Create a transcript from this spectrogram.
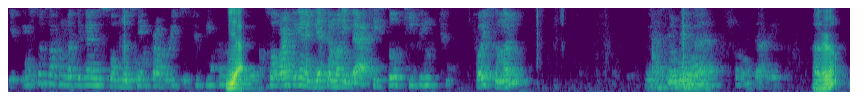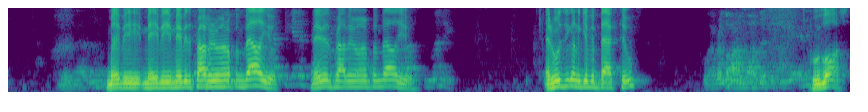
You- You're still talking about the guy who sold the same property to two people? Yeah. So aren't they going to get the money back? He's still keeping twice the money? I don't know. Maybe maybe maybe the property went up in value. Maybe the property went up in value. And who's he going to give it back to? Whoever lost. Who lost?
